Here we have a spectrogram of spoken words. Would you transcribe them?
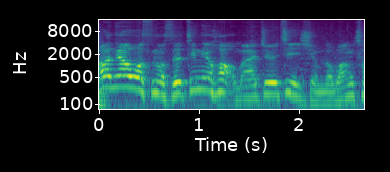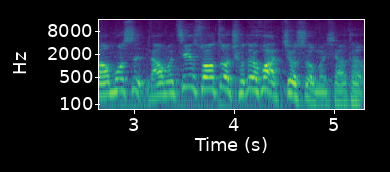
Hello，你好，我是诺斯。今天的话，我们来继续进行我们的王朝模式。那我们今天所要做球队的话，就是我们夏特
